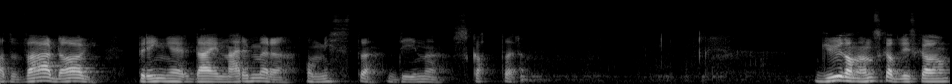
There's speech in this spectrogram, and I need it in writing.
at hver dag bringer deg nærmere å miste dine skatter. Gud han ønsker at vi skal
